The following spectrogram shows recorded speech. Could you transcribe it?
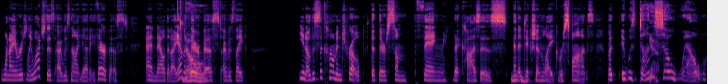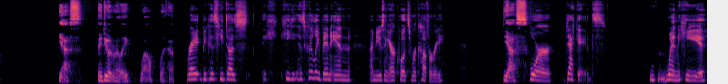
when I originally watched this I was not yet a therapist. And now that I am a therapist, I was like you know, this is a common trope that there's something that causes an Mhm. addiction like response, but it was done Yeah. so well. yes. They do it really well with him. right because he does he- has clearly been in i'm using air quotes recovery Yes. for decades Mhm. when he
